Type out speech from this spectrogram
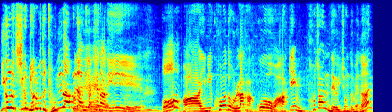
이거는 지금 여러분들 존나 불리합니다. 그래. 테란이. 어? 아 이미 코어도 올라갔고 아 게임 터졌는데요 이 정도면은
